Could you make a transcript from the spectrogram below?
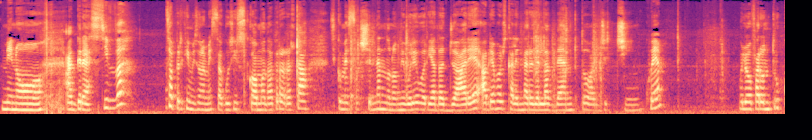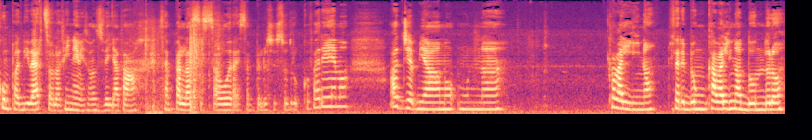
meno aggressive. Non so perché mi sono messa così scomoda, però in realtà siccome sto scendendo non mi volevo riadagiare. Apriamo il calendario dell'avvento, oggi è 5 volevo fare un trucco un po' diverso alla fine mi sono svegliata sempre alla stessa ora e sempre lo stesso trucco faremo. Oggi abbiamo un cavallino sarebbe un cavallino a dondolo.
